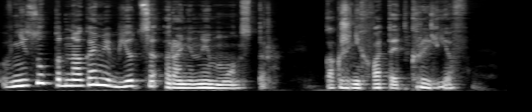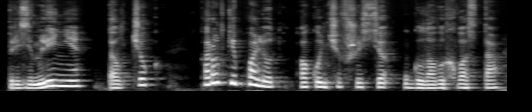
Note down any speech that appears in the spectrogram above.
Внизу под ногами бьется раненый монстр. Как же не хватает крыльев. Приземление, толчок, короткий полет, окончившийся у головы хвоста,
